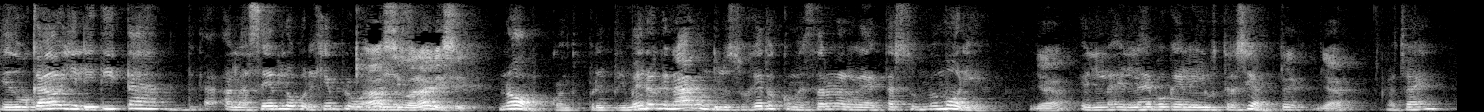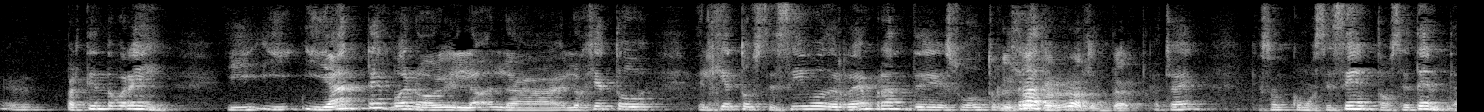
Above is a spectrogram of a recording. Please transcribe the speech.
educados y elitistas al hacerlo por ejemplo cuando ah psicoanálisis no cuando, primero que nada cuando los sujetos comenzaron a redactar sus memorias en, la, en, la, época de la ilustración. ya. ¿Cachai? Eh, partiendo por ahí. Y, y, y antes, bueno, la, la, el, gesto, el gesto obsesivo de Rembrandt de sus autorretratos. ¿Cachai? Que son como 60 o 70.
